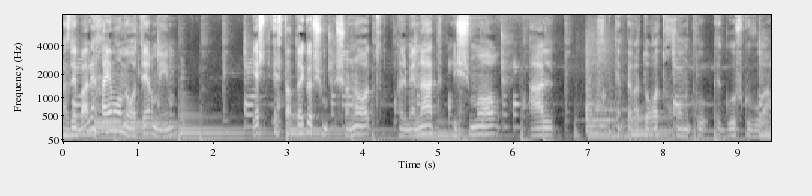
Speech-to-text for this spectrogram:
אז לבעלי חיים הומואותרמיים יש אסטרטגיות שונות על מנת לשמור על טמפרטורת חום גוף גבוהה.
